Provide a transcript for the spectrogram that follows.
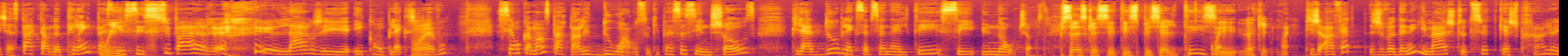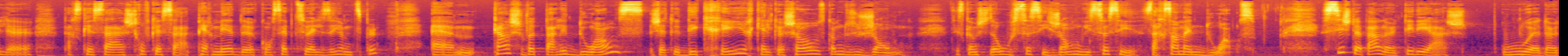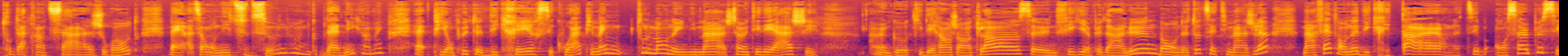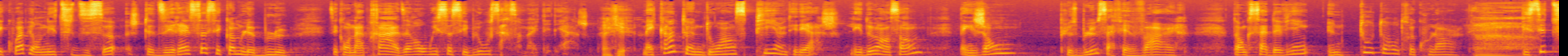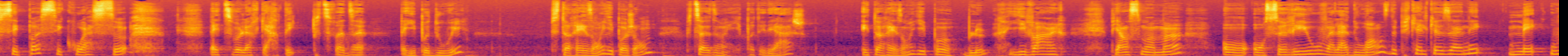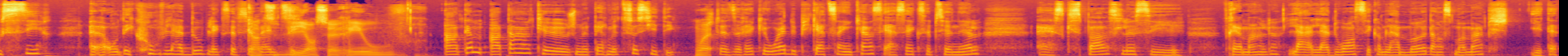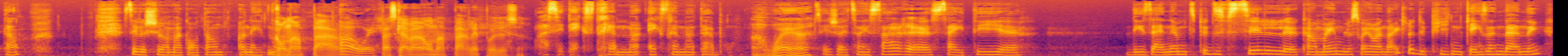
J'espère que tu en as plein parce Oui. que c'est super euh, large et, et complexe, je t'avoue. Si on commence par parler de douance, OK? Parce que ça, c'est une chose. Puis la double exceptionnalité, c'est une autre chose. Puis ça, est-ce que c'est tes spécialités? Ouais. OK. Ouais. Puis je- en fait, je vais donner l'image tout de suite que je prends là, le- parce que ça, je trouve que ça permet de conceptualiser un petit peu. Euh, quand je vais te parler de douance, je vais te décrire quelque chose comme du jaune. C'est comme je dis, oh ça c'est jaune, oui ça ça ressemble à une douance. Si je te parle d'un TDAH ou euh, d'un trouble d'apprentissage ou autre, ben on étudie ça là, une couple d'années quand même. Euh, puis on peut te décrire c'est quoi. Puis même tout le monde a une image. Tu sais, un TDAH, c'est un gars qui dérange en classe, une fille un peu dans l'une. Bon, on a toute cette image-là. Mais en fait, on a des critères. On, a, sait un peu c'est quoi, puis on étudie ça. Je te dirais, ça, c'est comme le bleu. C'est qu'on apprend à dire, oh oui, ça, c'est bleu, ça ressemble à un TDAH. OK. Mais quand tu as une douance puis un TDAH, les deux ensemble, ben jaune plus bleu, ça fait vert. Donc, ça devient une toute autre couleur. Puis si tu sais pas c'est quoi ça, ben tu vas le regarder, puis tu vas dire, ben il est pas doué. Puis tu as raison, il est pas jaune. Puis tu vas dire, Ben, il est pas TDAH. Et tu as raison, il est pas bleu, il est vert. Puis en ce moment, on, on se réouvre à la douance depuis quelques années, mais aussi, euh, on découvre la double Quand exceptionnalité. tu dis on se réouvre, En, termes- en tant que, je me permets, de société, Ouais. je te dirais que, ouais, depuis 4-5 ans, c'est assez exceptionnel. Euh, ce qui se passe, là, c'est vraiment, là, la, la douance, c'est comme la mode en ce moment, puis il était temps. Je suis vraiment contente, honnêtement. qu'on en parle. Ah ouais. Parce qu'avant, on n'en parlait pas de ça. Ah, c'est extrêmement, extrêmement tabou. Ah ouais, hein? Tu sais, je vais être sincère, euh, ça a été euh, des années un petit peu difficiles euh, quand même, là, soyons honnêtes. là, depuis une quinzaine d'années,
